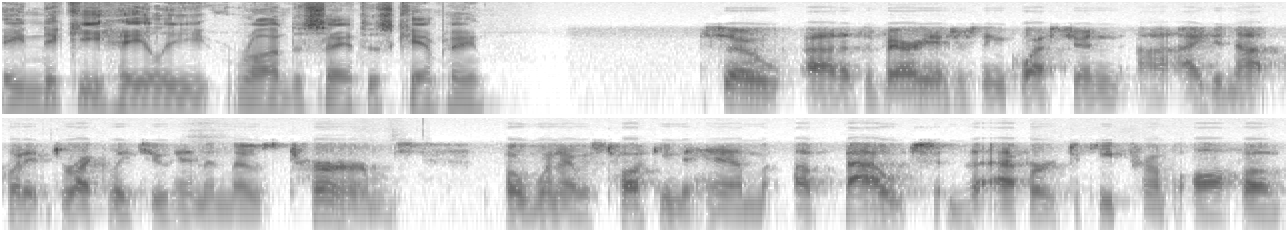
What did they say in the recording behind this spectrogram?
a Nikki Haley, Ron DeSantis campaign? So uh, that's a very interesting question. Uh, I did not put it directly to him in those terms. But when I was talking to him about the effort to keep Trump off of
